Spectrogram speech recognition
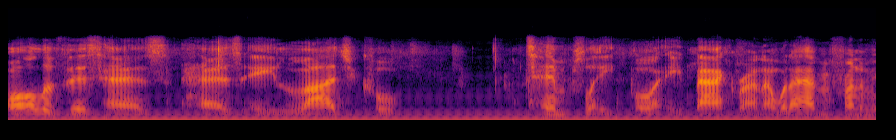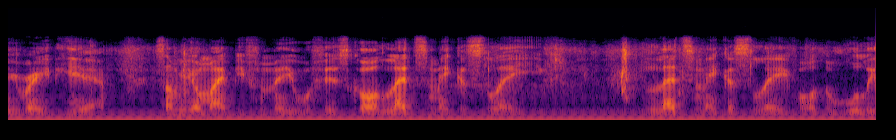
all of this has has a logical template or a background. Now, what I have in front of me right here, some of you might be familiar with it. It's called Let's Make a Slave. Let's Make a Slave or the Willie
